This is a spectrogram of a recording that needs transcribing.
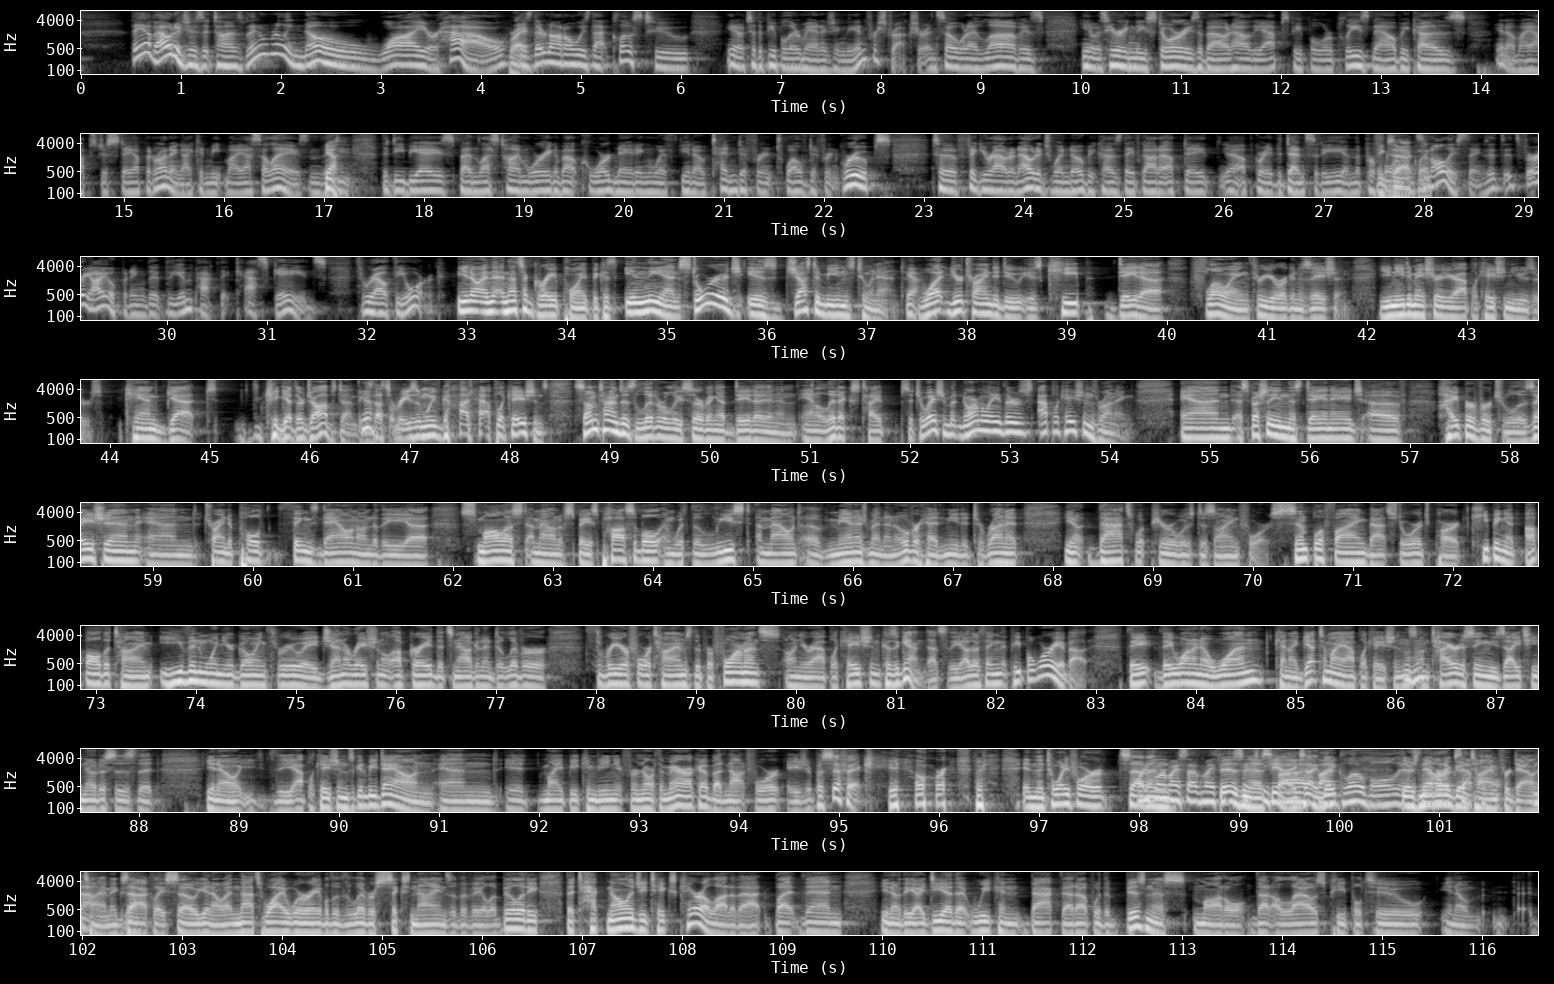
they have outages at times but they don't really know why or how because right. they're not always that close to you know to the people that are managing the infrastructure and so what i love is you know is hearing these stories about how the apps people are pleased now because you know, my apps just stay up and running. I can meet my SLAs, and the, Yeah. D, the DBAs spend less time worrying about coordinating with you know ten different, twelve different groups to figure out an outage window because they've got to update, you know, upgrade the density and the performance Exactly. and all these things. It's it's very eye opening that the impact that cascades throughout the org. You know, and, and that's a great point because in the end, storage is just a means to an end. Yeah. What you're trying to do is keep data flowing through your organization. You need to make sure your application users can get can get their jobs done because that's the reason we've got applications. Sometimes it's literally serving up data in an analytics type situation, but normally there's applications running. And especially in this day and age of hyper virtualization and trying to pull things down onto the uh, smallest amount of space possible and with the least amount of management and overhead needed to run it, you know, that's what Pure was designed for. Simplifying that storage part, keeping it up all the time, even when you're going through a generational upgrade that's now going to deliver three or four times the performance on your application. Because again, that's the other thing that people worry about. They they want to know one, can I get to my applications? Mm-hmm. I'm tired of seeing these IT notices that, you know, the application is going to be down, and it might be convenient for North America, but not for Asia Pacific. You know, or in the 24 seven by 7 by business, yeah, exactly. by global, There's never a good time for acceptable. No. downtime. Exactly. So, you know, and that's why we're able to deliver six nines of availability. The technology takes care of a lot of that. But then, you know, the idea that we can back that up with a business model that allows people to, you know,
